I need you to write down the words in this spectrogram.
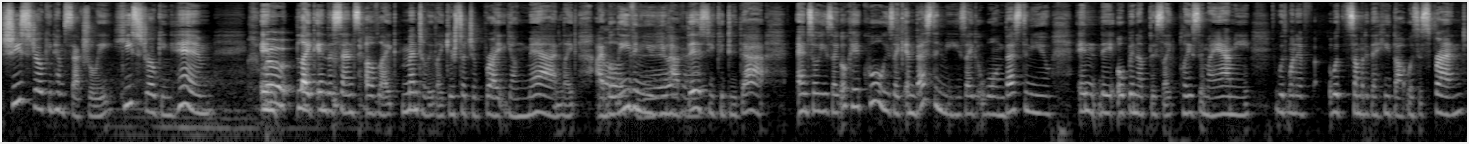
she's stroking him sexually. He's stroking him in like in the sense of like mentally like you're such a bright young man like i believe in you you have okay. this you could do that and so he's like okay cool he's like invest in me he's like we'll invest in you and they open up this like place in miami with one of with somebody that he thought was his friend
